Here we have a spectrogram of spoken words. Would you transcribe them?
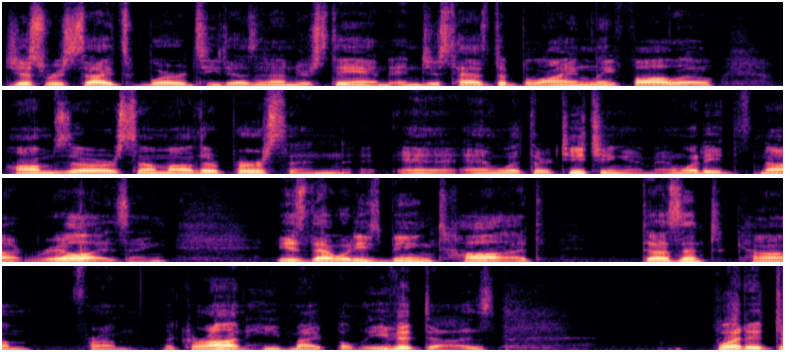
just recites words he doesn't understand, and just has to blindly follow Hamza or some other person and, and what they're teaching him. And what he's not realizing is that what he's being taught doesn't come from the Quran. He might believe it does, but it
